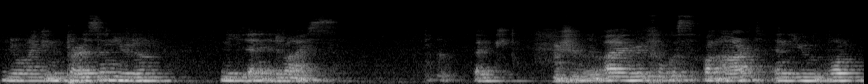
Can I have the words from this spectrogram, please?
you know, like in person, you don't need any advice. Like, if you, I focus on art and you want,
